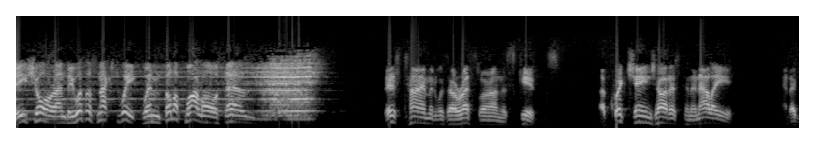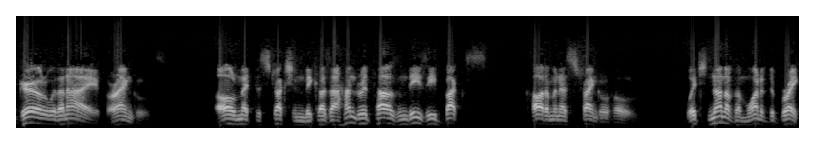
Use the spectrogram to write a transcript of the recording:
Be sure and be with us next week when Philip Marlowe says. This time it was a wrestler on the skids, a quick change artist in an alley, and a girl with an eye for angles. All met destruction because a hundred thousand easy bucks caught him in a stranglehold, which none of them wanted to break.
